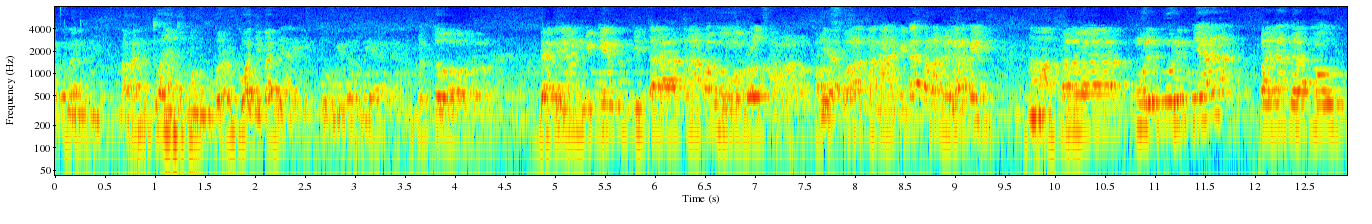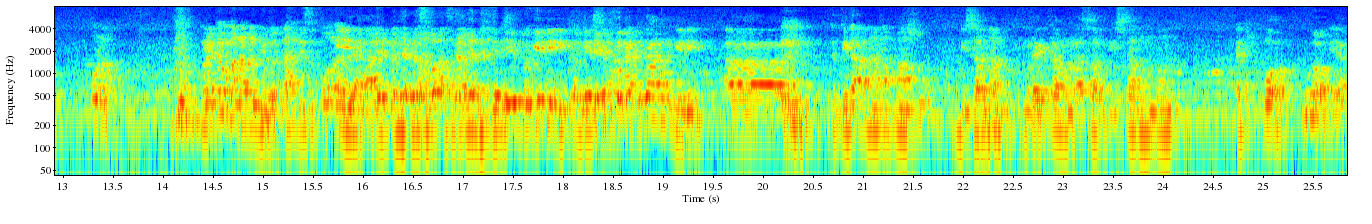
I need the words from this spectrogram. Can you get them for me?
gitu kan. Hmm. Bahkan itu hanya untuk menggugurkan kewajiban di hari itu gitu iya ya Betul. Dan yang bikin kita kenapa mau ngobrol sama kepala Iya. sekolah karena kita pernah dengar nih Nah, eh, murid-muridnya pada nggak mau pulang. Mereka malah lebih betah di sekolah. Iya. jadi penjaga sekolah sekalian. jadi begini ke SMA itu kan gini eh, ketika anak-anak masuk di sana mereka merasa bisa mengekspor Wow. ya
